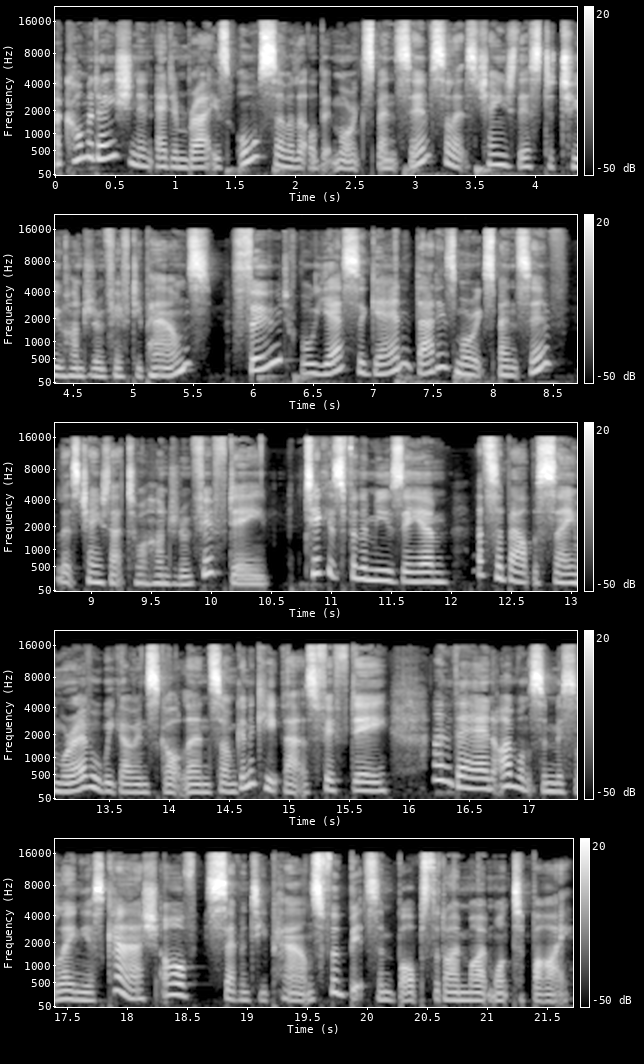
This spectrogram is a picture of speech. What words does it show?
Accommodation in Edinburgh is also a little bit more expensive, so let's change this to £250. Food, well, yes, again, that is more expensive. Let's change that to 150. Tickets for the museum, that's about the same wherever we go in Scotland, so I'm going to keep that as 50. And then I want some miscellaneous cash of £70 for bits and bobs that I might want to buy.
